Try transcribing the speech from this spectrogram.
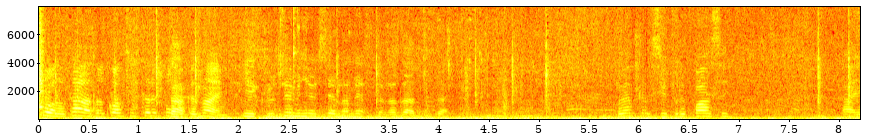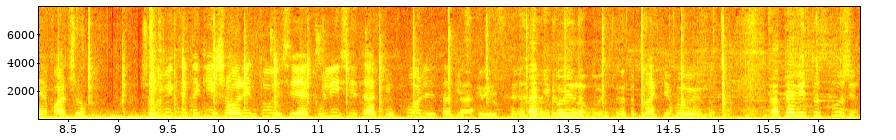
Школа, Канада, Консульська республіка, Так. знаємо. І ключі мені всі на місце назад. туди. Пенка, всі припаси. А, я бачу, чоловік ти такий, що орієнтуєшся як в лісі, так і в полі, так і Да. скрізь. Так і повинно бути. так і повинно. За те літо служимо,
